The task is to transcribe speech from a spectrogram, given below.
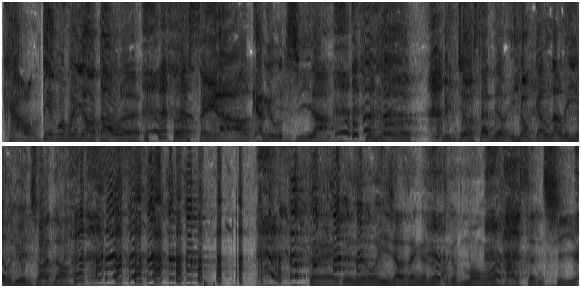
靠电话快要到了，他说谁啦？哦，梁咏琪啦，如何零九三六永刚能力永远传哦。对，就是我印象深刻，就是这个梦，我好生气哦。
